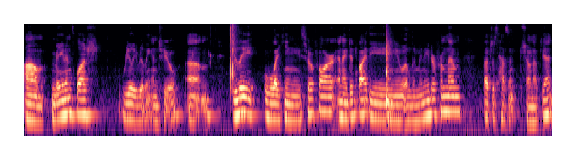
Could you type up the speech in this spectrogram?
Um, Maiden's Blush, really, really into. Um, really liking these so far, and I did buy the new illuminator from them. That just hasn't shown up yet.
